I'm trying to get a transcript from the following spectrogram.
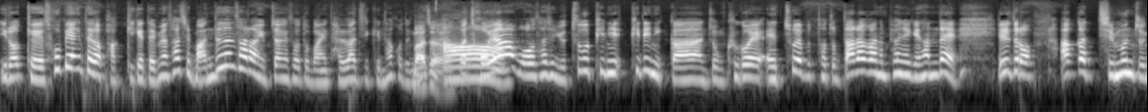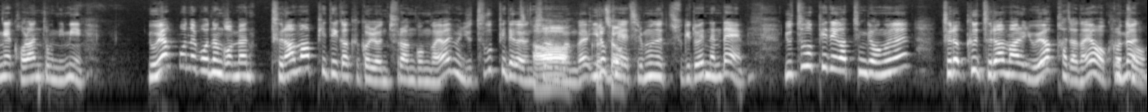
이렇게 소비 행태가 바뀌게 되면 사실 만드는 사람 입장에서도 많이 달라지긴 하거든요. 맞아요. 아. 그러니까 저야 뭐 사실 유튜브 PD니까 좀 그거에 애초에부터 좀 따라가는 편이긴 한데 예를 들어 아까 질문 중에 거란종 님이 요약본을 보는 거면 드라마 PD가 그걸 연출한 건가요? 아니면 유튜브 PD가 연출한 아, 건가요? 이렇게 그렇죠. 질문을 주기도 했는데 유튜브 PD 같은 경우는 드라, 그 드라마를 요약하잖아요. 그러면 그렇죠.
